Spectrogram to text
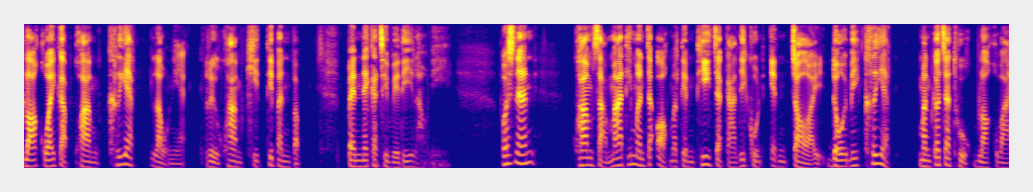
บล็อกไว้กับความเครียดเหล่านี้หรือความคิดที่มันแบบเป็น negativity เหล่านี้ เพราะฉะนั้นความสามารถที่มันจะออกมาเต็มที่จากการที่คุณ enjoy โดยไม่เครียด มันก็จะถูกบล็อกไว้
